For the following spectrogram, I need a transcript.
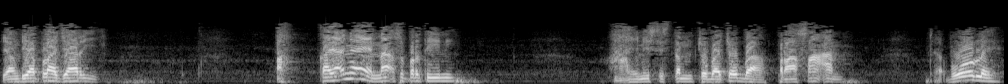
yang dia pelajari. Kayaknya enak seperti ini. Ah, ini sistem coba-coba, perasaan. Tidak boleh.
